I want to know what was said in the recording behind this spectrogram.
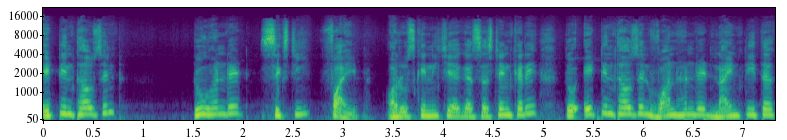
18,265 और उसके नीचे अगर सस्टेन करे तो 18,190 तक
